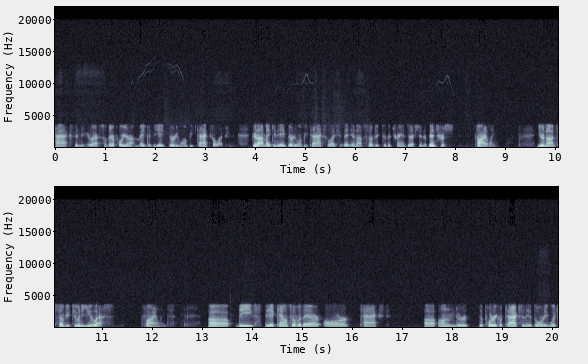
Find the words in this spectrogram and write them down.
taxed in the U.S. So therefore, you're not making the 831B tax election. If you're not making the 831B tax election, then you're not subject to the transaction of interest filing. You're not subject to any U.S. filings. Uh, the the accounts over there are taxed uh, under the Puerto Rico Taxing Authority, which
